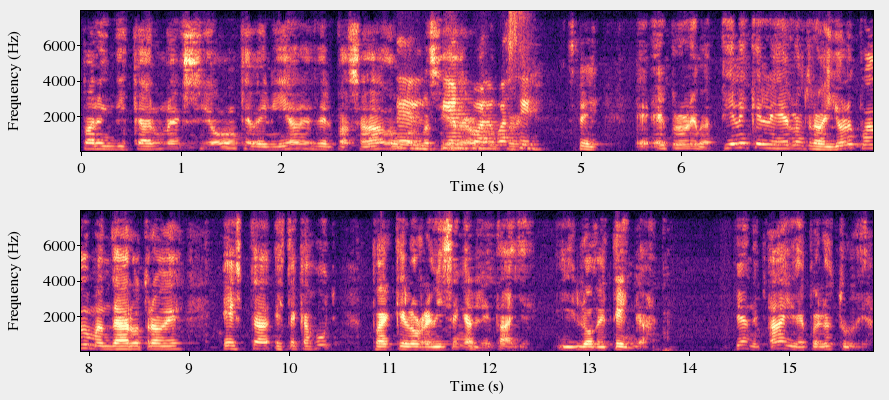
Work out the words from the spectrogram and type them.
Para indicar una acción que venía desde el pasado. o algo Del así, tiempo, algo así. Sí. E- El problema, tienen que leerlo otra vez. Yo les puedo mandar otra vez esta, este Kahoot para que lo revisen al detalle y lo detengan. ¿Entienden? Ah, y después lo estudian.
